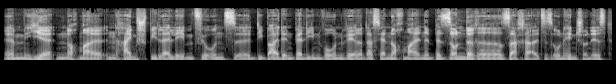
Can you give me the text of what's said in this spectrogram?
ähm, hier nochmal ein Heimspiel erleben für uns, äh, die beide in Berlin wohnen, wäre das ja nochmal eine besondere Sache, als es ohnehin schon ist.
